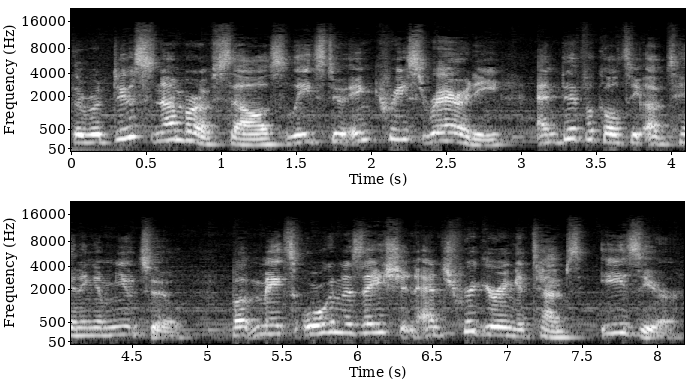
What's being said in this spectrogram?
The reduced number of cells leads to increased rarity and difficulty obtaining a Mewtwo, but makes organization and triggering attempts easier.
